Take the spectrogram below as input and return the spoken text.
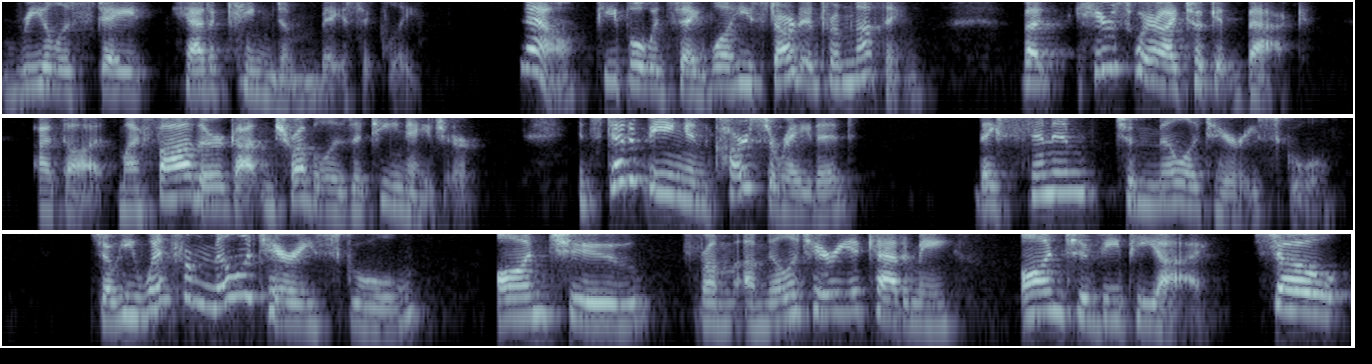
real estate had a kingdom, basically. Now, people would say, well, he started from nothing. But here's where I took it back. I thought, my father got in trouble as a teenager. Instead of being incarcerated, they sent him to military school. So he went from military school on to, from a military academy on to VPI. So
